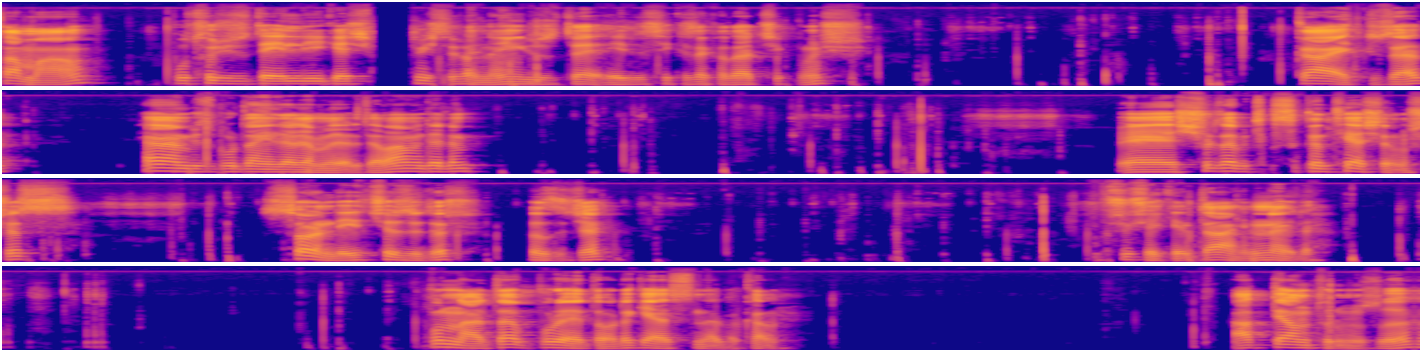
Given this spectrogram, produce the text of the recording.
Tamam. Bu tur %50'yi geçmiştir. Aynen %58'e kadar çıkmış. Gayet güzel. Hemen biz buradan ilerlemelere devam edelim. Ve şurada bir tık sıkıntı yaşamışız. Sorun değil çözülür hızlıca. Şu şekilde aynen öyle. Bunlar da buraya doğru gelsinler bakalım. Atlayalım turumuzu.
